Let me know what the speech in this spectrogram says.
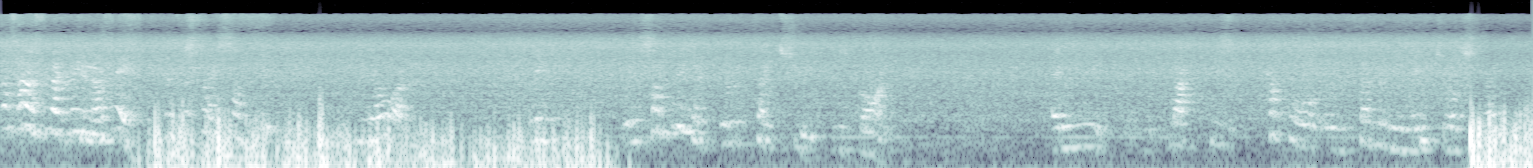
Sometimes I feel like reading say something. You know what? When, when something that irritates you is gone, and you, like or suddenly went to strength.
